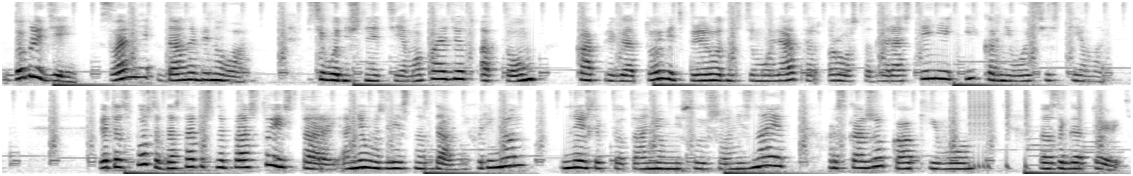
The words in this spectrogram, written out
Добрый день! С вами Дана Бенуа. Сегодняшняя тема пойдет о том, как приготовить природный стимулятор роста для растений и корневой системы. Этот способ достаточно простой и старый, о нем известно с давних времен, но если кто-то о нем не слышал, не знает, расскажу, как его заготовить.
